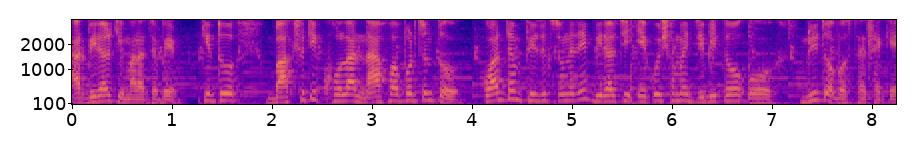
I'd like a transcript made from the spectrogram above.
আর বিড়ালটি মারা যাবে। কিন্তু বাক্সটি খোলা না হওয়া পর্যন্ত কোয়ান্টাম ফিজিক্স অনুযায়ী বিড়ালটি একই সময় জীবিত ও মৃত অবস্থায় থাকে।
